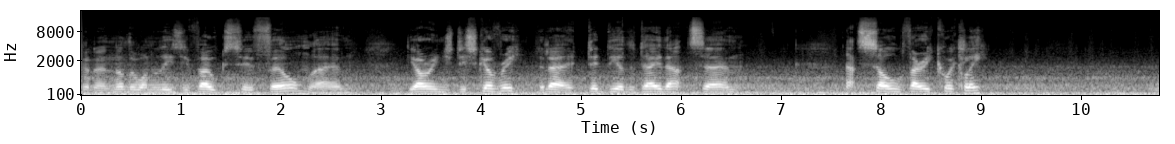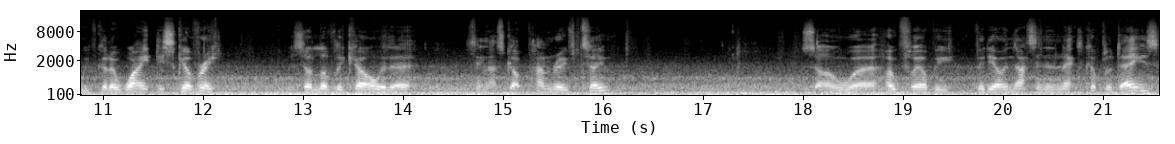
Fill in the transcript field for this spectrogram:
got another one of these Evoques to film um, the orange discovery that i did the other day that's um, sold very quickly we've got a white Discovery. It's a lovely car with a, I think that's got pan roof too. So uh, hopefully I'll be videoing that in the next couple of days.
